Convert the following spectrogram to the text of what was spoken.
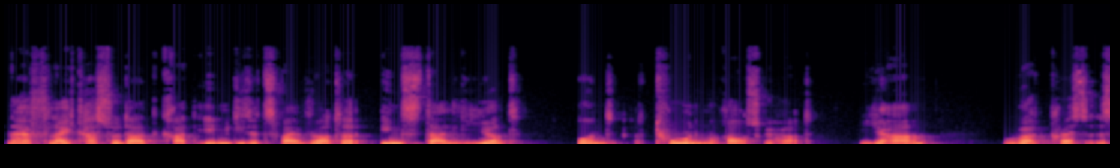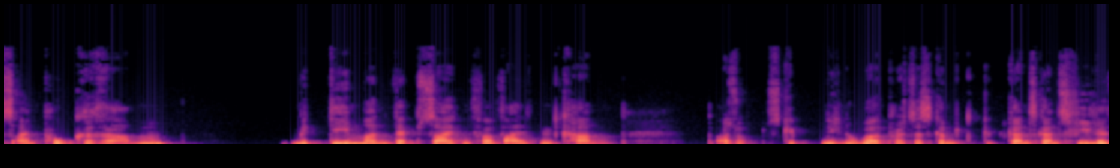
naja, vielleicht hast du da gerade eben diese zwei Wörter installiert und tun rausgehört. Ja, WordPress ist ein Programm, mit dem man Webseiten verwalten kann. Also es gibt nicht nur WordPress, es gibt ganz, ganz viele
